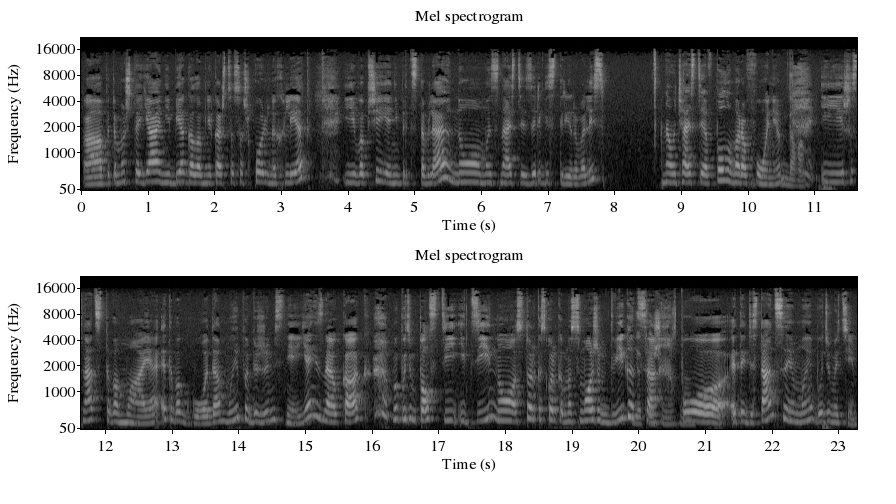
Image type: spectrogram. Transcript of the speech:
а, потому что я не бегала, мне кажется, со школьных лет, и вообще я не представляю, но мы с Настей зарегистрировались на участие в полумарафоне. Да. И 16 мая этого года мы побежим с ней. Я не знаю как, мы будем ползти, идти, но столько, сколько мы сможем двигаться по этой дистанции, мы будем идти.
